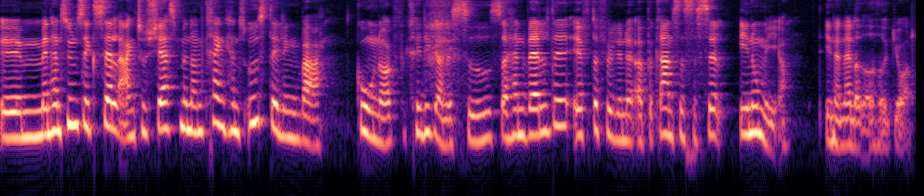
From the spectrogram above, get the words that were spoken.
Øh, men han synes ikke selv, at entusiasmen omkring hans udstilling var god nok for kritikernes side, så han valgte efterfølgende at begrænse sig selv endnu mere, end han allerede havde gjort.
